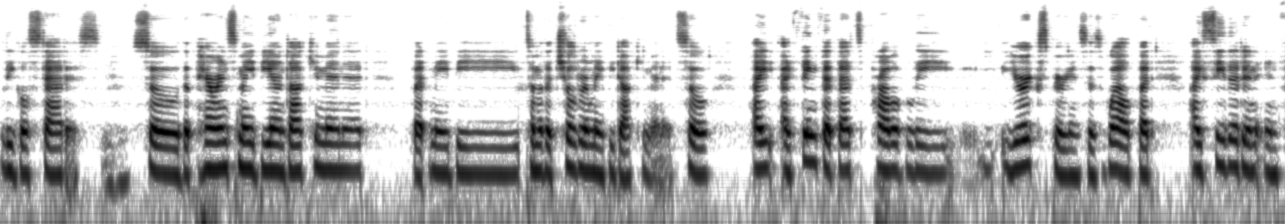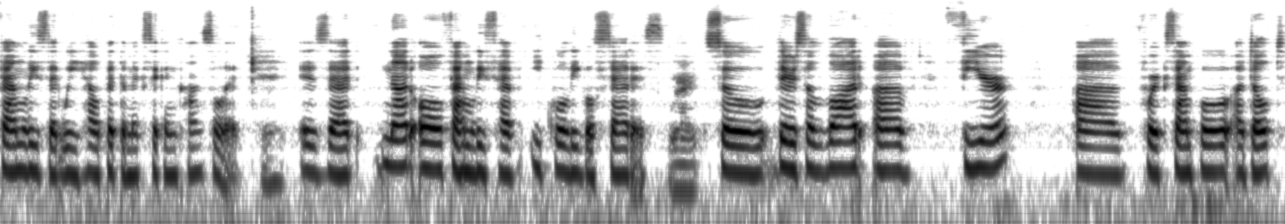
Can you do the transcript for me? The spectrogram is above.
legal status. Mm-hmm. So the parents may be undocumented, but maybe some of the children may be documented. So I, I think that that's probably your experience as well. But I see that in, in families that we help at the Mexican consulate, mm-hmm. is that not all families have equal legal status. Right. So there's a lot of fear. Uh, for example, adult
